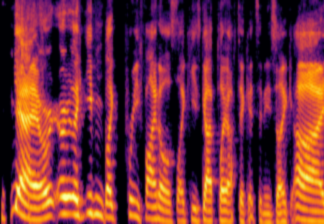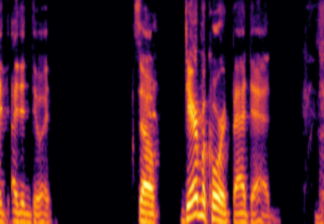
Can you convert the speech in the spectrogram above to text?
Yeah, or or like even like pre-finals, like he's got playoff tickets and he's like, oh, I I didn't do it. So Yeah. Darren McCord, bad dad.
